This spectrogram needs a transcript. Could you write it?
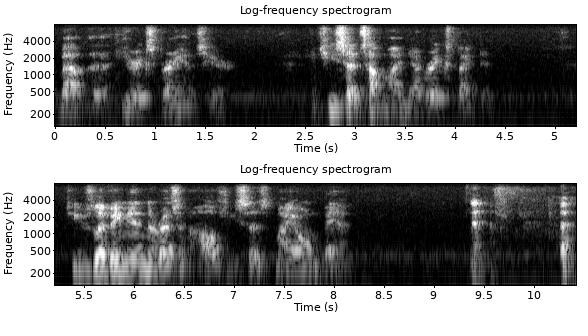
about the, your experience here? And she said something I never expected. She was living in the resident halls. She says, my own bed.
